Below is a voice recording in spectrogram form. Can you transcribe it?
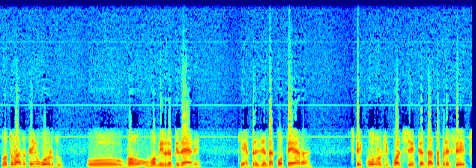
Do outro lado tem o Gordo, o, o Valmir Rampinelli, que é presidente da Coopera, especulam que pode ser candidato a prefeito,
